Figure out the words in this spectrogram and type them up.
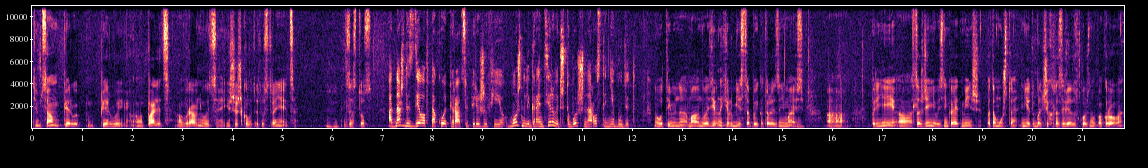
Тем самым первый, первый э, палец выравнивается и шишка вот эта устраняется, угу. экзостоз. Однажды сделав такую операцию, пережив ее, можно ли гарантировать, что больше нароста не будет? Но вот именно малоинвазивной хирургией стопы, которой я занимаюсь, угу при ней а, осложнений возникает меньше, потому что нету больших разрезов кожного покрова,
